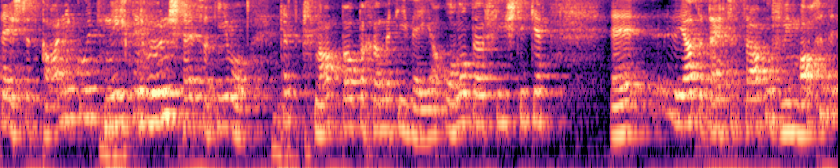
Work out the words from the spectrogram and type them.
dann ist das gar nicht gut, nicht erwünscht. Also die, die knapp bekommen, die wollen ja auch noch einsteigen. Äh, ja, da drängt sich die Frage auf, wie machen ihr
